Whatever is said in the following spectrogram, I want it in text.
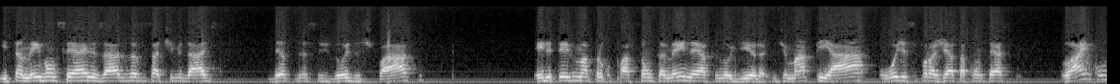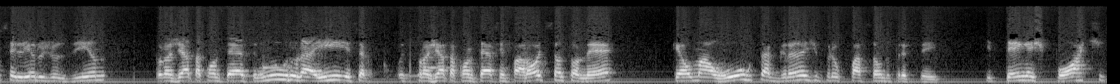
e também vão ser realizadas as atividades dentro desses dois espaços. Ele teve uma preocupação também, Neto Nogueira, de mapear. Hoje esse projeto acontece lá em Conselheiro Josino, o projeto acontece no Ururaí, esse, esse projeto acontece em Farol de Santo Tomé, que é uma outra grande preocupação do prefeito, que tenha esporte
